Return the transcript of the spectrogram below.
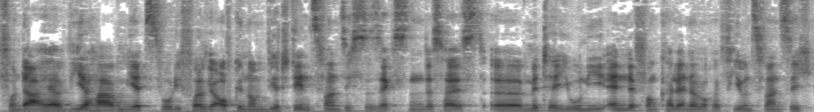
Von daher, wir haben jetzt, wo die Folge aufgenommen wird, den 20.06., das heißt äh, Mitte Juni, Ende von Kalenderwoche 24.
